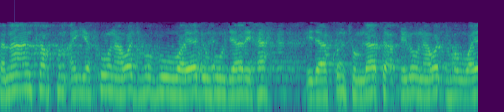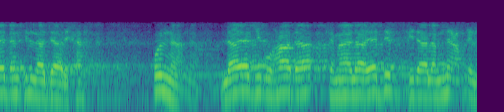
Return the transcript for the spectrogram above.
فما أنكرتم أن يكون وجهه ويده جارحة؟ إذا كنتم لا تعقلون وجها ويدا إلا جارحة. قلنا لا يجب هذا كما لا يجب إذا لم نعقل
